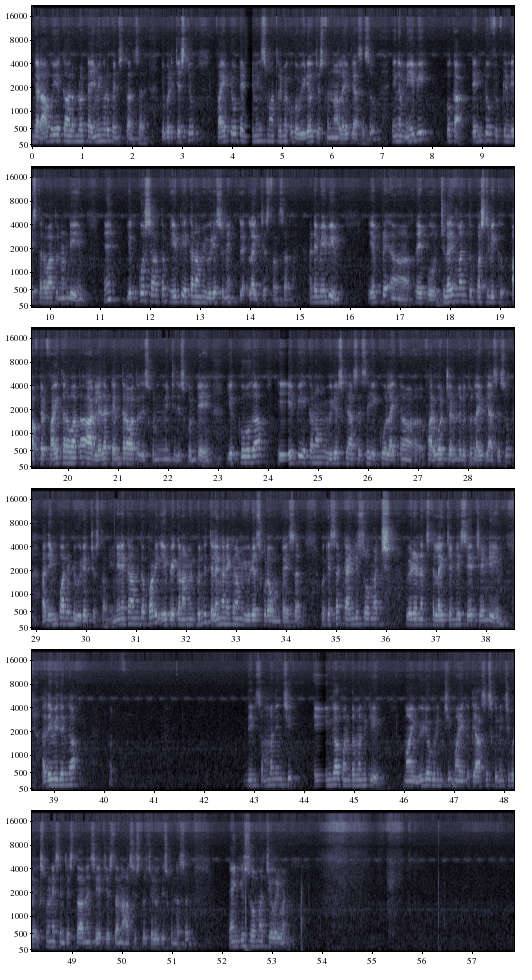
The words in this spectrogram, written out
ఇంకా రాబోయే కాలంలో టైమింగ్ కూడా పెంచుతాను సార్. ఇప్పుడు just five to ten minutes మాత్రమే ఒక వీడియో చేస్తున్నాను లైవ్ క్లాసెస్. ఇంకా మేబీ ఒక టెన్ టు ఫిఫ్టీన్ డేస్ తర్వాత నుండి ఎక్కువ శాతం ఏపీ ఎకనామీ వీడియోస్ని లైక్ చేస్తాను సార్. అంటే మేబీ ఏప్రిల్ రేపు July month first week after five తర్వాత ఆర్ లేదా టెన్ తర్వాత తీసుకుని నుంచి తీసుకుంటే ఎక్కువగా ఏపీ ఎకనామీ వీడియోస్ క్లాసెస్ ఎక్కువ లైక్ ఫార్వర్డ్ చేయడం జరుగుతుంది లైవ్ క్లాసెస్. అది ఇంపార్టెంట్ వీడియోస్ చేస్తాను. ఇండియన్ ఎకనామీతో పాటు ఏపీ ఎకనామీ ఉంటుంది తెలంగాణ ఎకనామీ వీడియోస్ కూడా ఉంటాయి sir. Okay sir thank you so much. Video నచ్చితే లైక్ చేయండి షేర్ చేయండి. అదేవిధంగా దీనికి సంబంధించి ఇంకా కొంతమందికి మా ఈ వీడియో గురించి మా యొక్క క్లాసెస్ గురించి కూడా ఎక్స్ప్లెనేషన్ చేస్తానని షేర్ చేస్తానని ఆశిస్తూ సెలవు తీసుకున్నా sir. Thank you so much ఎవరి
